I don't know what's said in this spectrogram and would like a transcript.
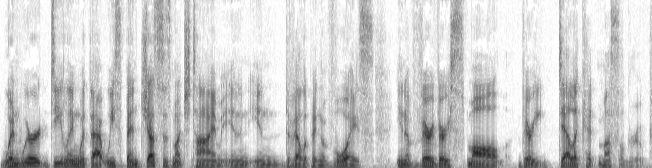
When we're dealing with that, we spend just as much time in in developing a voice in a very very small, very delicate muscle group.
